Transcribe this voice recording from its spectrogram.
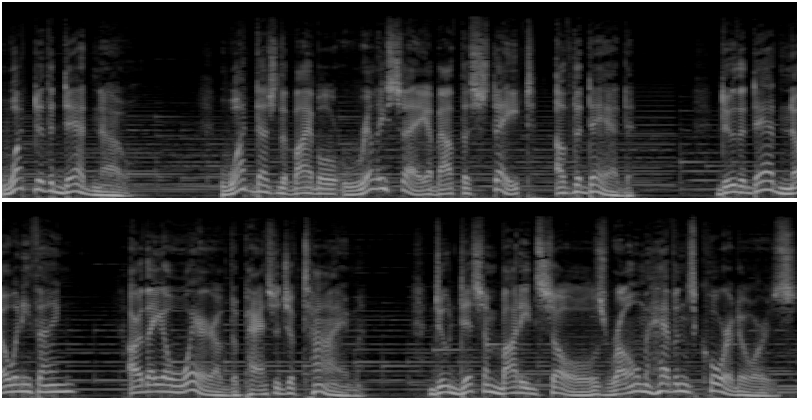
What do the dead know? What does the Bible really say about the state of the dead? Do the dead know anything? Are they aware of the passage of time? Do disembodied souls roam heaven's corridors?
